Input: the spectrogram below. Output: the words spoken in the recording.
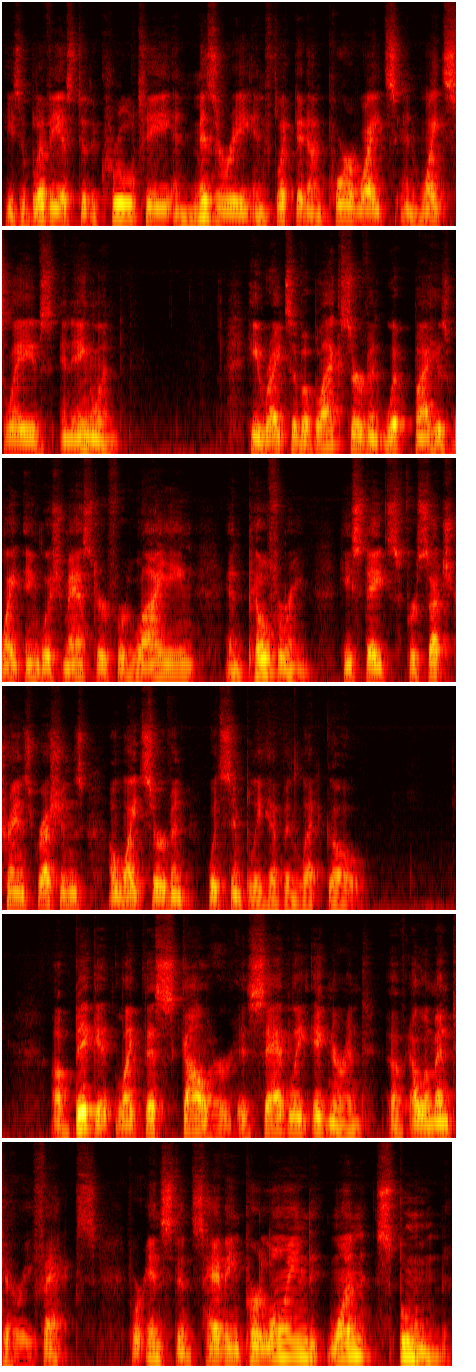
He's oblivious to the cruelty and misery inflicted on poor whites and white slaves in England. He writes of a black servant whipped by his white English master for lying and pilfering. He states, for such transgressions, a white servant would simply have been let go. A bigot like this scholar is sadly ignorant of elementary facts. For instance, having purloined one spoon,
